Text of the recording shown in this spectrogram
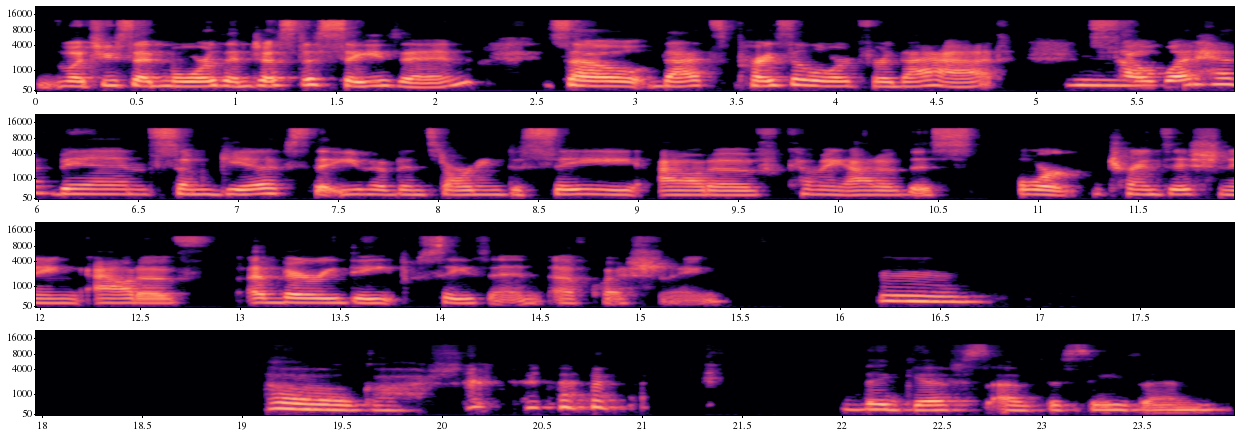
what you said more than just a season so that's praise the lord for that so Mm. what have been some gifts that you have been starting to see out of coming out of this or transitioning out of a very deep season of questioning Mm. Oh gosh. The gifts of the season.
